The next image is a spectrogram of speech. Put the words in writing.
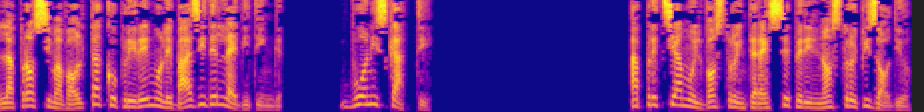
La prossima volta copriremo le basi dell'editing. Buoni scatti! Apprezziamo il vostro interesse per il nostro episodio.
